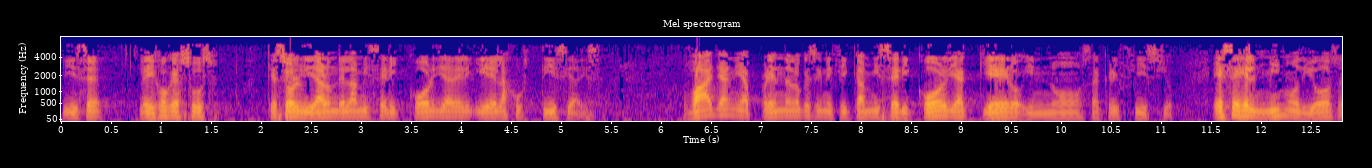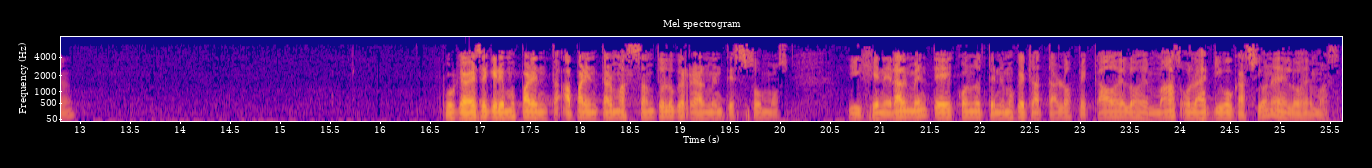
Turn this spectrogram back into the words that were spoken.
Y dice, le dijo Jesús que se olvidaron de la misericordia y de la justicia, dice. Vayan y aprendan lo que significa misericordia quiero y no sacrificio. Ese es el mismo Dios. ¿eh? Porque a veces queremos aparentar, más santo de lo que realmente somos. Y generalmente es cuando tenemos que tratar los pecados de los demás o las equivocaciones de los demás.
